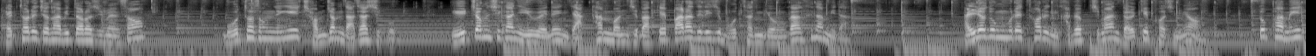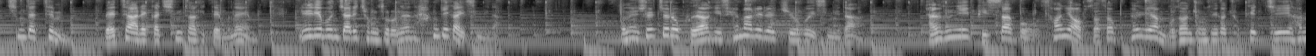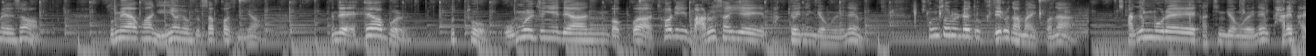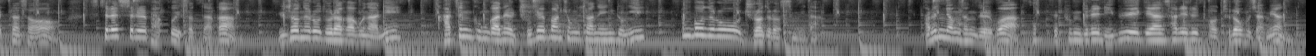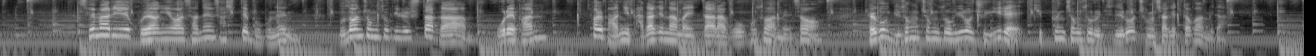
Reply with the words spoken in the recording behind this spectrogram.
배터리 전압이 떨어지면서 모터 성능이 점점 낮아지고 일정 시간 이후에는 약한 먼지밖에 빨아들이지 못하는 경우가 흔합니다. 반려동물의 털은 가볍지만 넓게 퍼지며 소파 및 침대 틈, 매트 아래까지 침투하기 때문에 1, 2분짜리 청소로는 한계가 있습니다. 저는 실제로 고양이 3마리를 키우고 있습니다. 단순히 비싸고 선이 없어서 편리한 무선 청소기가 좋겠지 하면서 구매하고 한 2년 정도 썼거든요. 근데 헤어볼, 구토, 오물 등에 대한 것과 털이 마루 사이에 박혀 있는 경우에는 청소를 해도 그대로 남아 있거나 작은 모래 같은 경우에는 발에 밟혀서 스트레스를 받고 있었다가 유선으로 돌아가고 나니 같은 공간을 두세 번 청소하는 행동이 한 번으로 줄어들었습니다. 다른 영상들과 각 제품들의 리뷰에 대한 사례를 더 들어보자면 세 마리의 고양이와 사는 40대 부부는 무선 청소기를 쓰다가 모래 반, 털 반이 바닥에 남아있다라고 호소하면서 결국 유성 청소기로 주 1회 깊은 청소 루틴으로 정착했다고 합니다.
